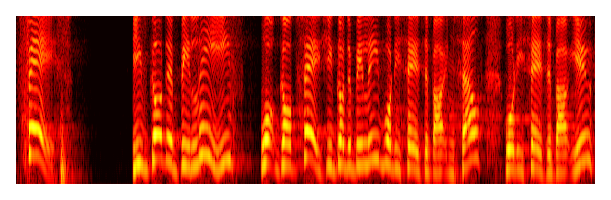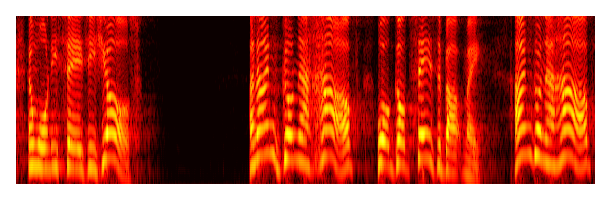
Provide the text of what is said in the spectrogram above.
faith. You've got to believe what God says. You've got to believe what He says about Himself, what He says about you, and what He says is yours. And I'm going to have what God says about me. I'm going to have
